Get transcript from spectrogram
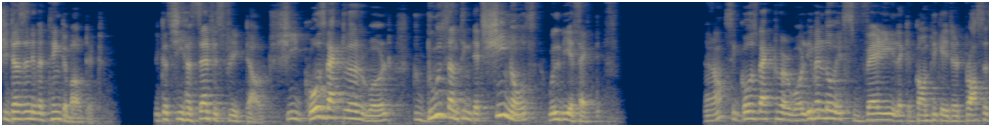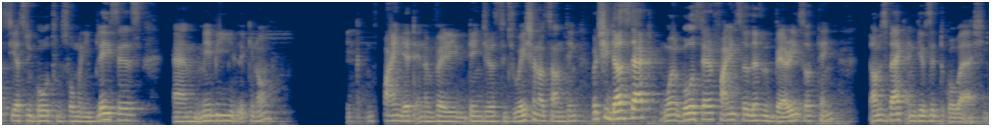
She doesn't even think about it because she herself is freaked out. She goes back to her world to do something that she knows will be effective you know she goes back to her world even though it's very like a complicated process. She has to go through so many places and maybe like you know like, find it in a very dangerous situation or something. But she does that when goes there finds the little berries or thing comes back and gives it to kobayashi.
